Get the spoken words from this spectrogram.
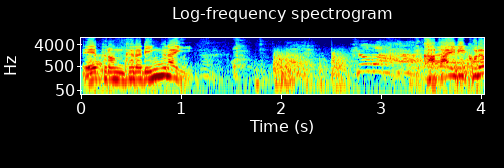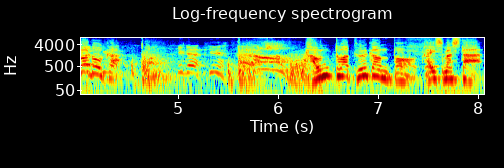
エプロンからリング内。片指これはどうか。カウントは2カウント。返しました。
